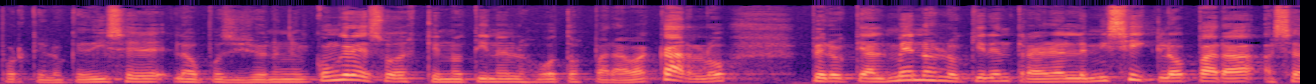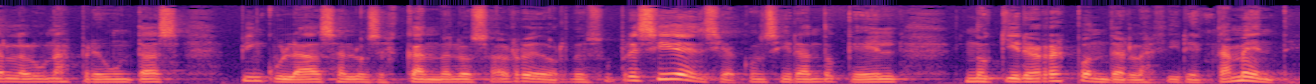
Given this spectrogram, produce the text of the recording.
porque lo que dice la oposición en el Congreso es que no tienen los votos para vacarlo, pero que al menos lo quieren traer al hemiciclo para hacerle algunas preguntas vinculadas a los escándalos alrededor de su presidencia, considerando que él no quiere responderlas directamente.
